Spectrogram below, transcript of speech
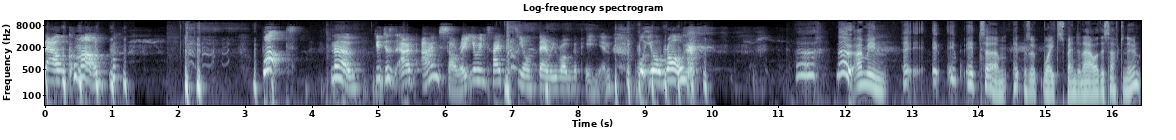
Now, come on. what? No, you're just. I'm, I'm sorry. You're entitled to your very wrong opinion, but you're wrong. Uh, no, I mean, it, it, it, um, it was a way to spend an hour this afternoon.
